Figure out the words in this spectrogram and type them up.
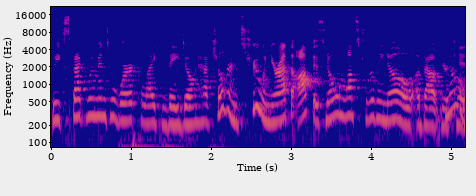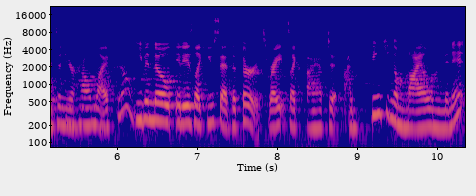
We expect women to work like they don't have children. It's true. When you're at the office, no one wants to really know about your No. kids and your mm-hmm. home life. No. Even though it is like you said, the thirds, right? It's like I have to. I'm thinking a mile a minute,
